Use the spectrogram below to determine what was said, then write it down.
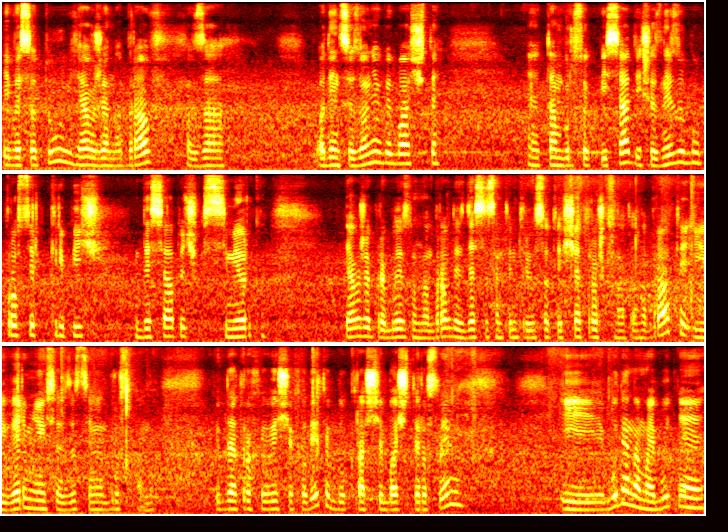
І висоту я вже набрав за один сезон, як ви бачите. Е, Там брусок 50 і ще знизу був простір кріпіч, десяточка, сімірка. Я вже приблизно набрав десь 10 см висоти. Ще трошки треба набрати і вирівнююся з цими брусками. І буде трохи вище ходити, буду краще бачити рослини. І буде на майбутнє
